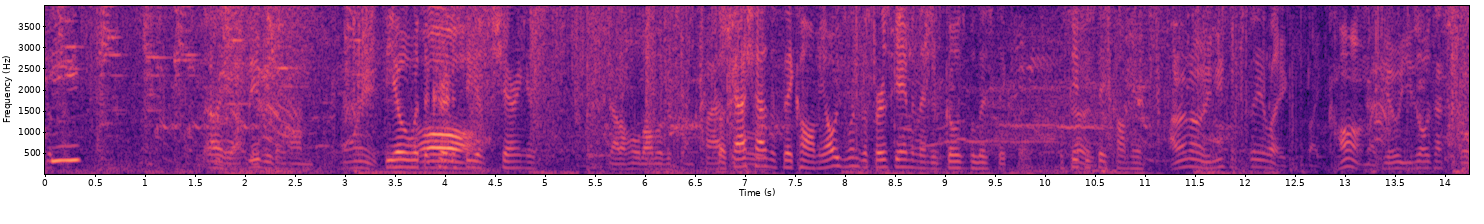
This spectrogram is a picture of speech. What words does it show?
three. Oh, yeah. Steve is on point. Theo with the Oh. courtesy of sharing his. Gotta hold all of this on Clash. So Cash has to stay calm. He always wins the first game and then just goes ballistic. So we'll see if he stays calm here. I don't know. He needs to stay like like calm. Like he always he always has to go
